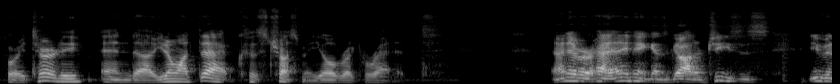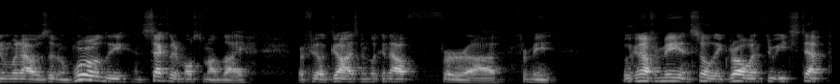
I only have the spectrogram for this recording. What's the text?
for eternity, and uh, you don't want that because trust me, you'll regret it. I never had anything against God or Jesus, even when I was living worldly and secular most of my life. I feel God's been looking out for uh, for me, looking out for me, and slowly growing through each step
